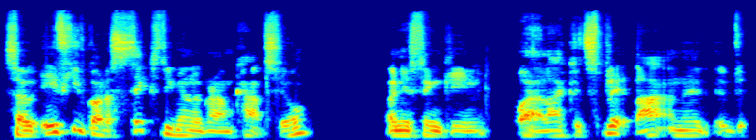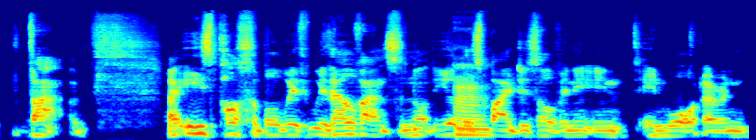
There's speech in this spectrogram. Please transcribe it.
So if you've got a 60 milligram capsule and you're thinking, well, I could split that, and that that is possible with with Elvanse and not the others mm. by dissolving it in in water and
